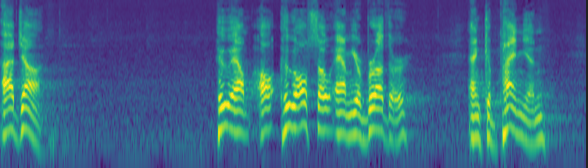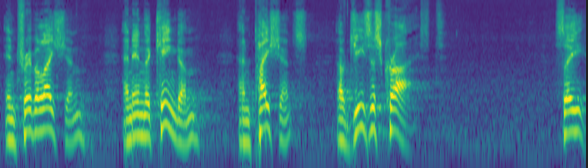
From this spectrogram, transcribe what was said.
I, John, who, am, who also am your brother and companion in tribulation and in the kingdom and patience of Jesus Christ. See,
